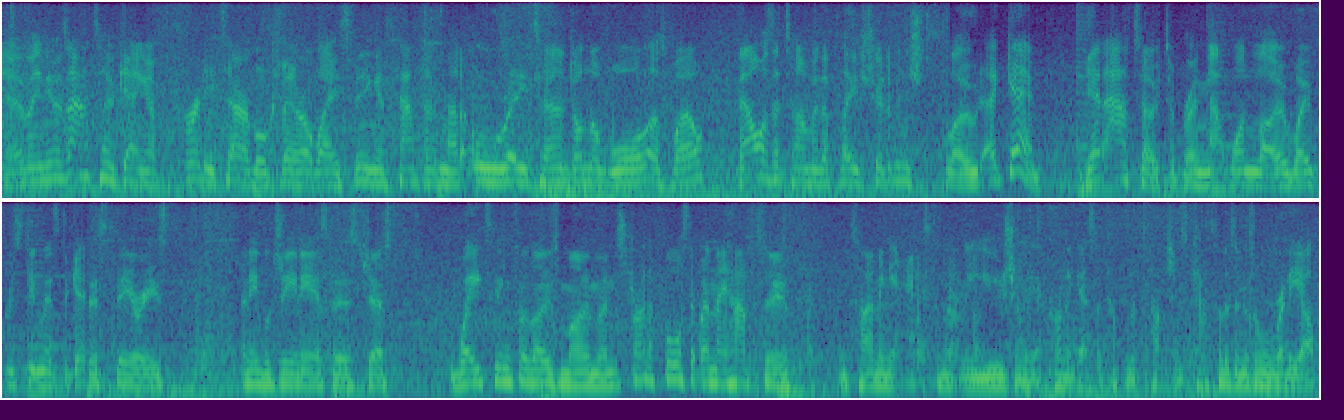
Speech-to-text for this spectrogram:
Yeah, I mean, it was Atow getting a pretty terrible clear away, seeing as Catalysm had already turned on the wall as well. That was a time where the play should have been slowed again. Get Atow to bring that one low, wait for his teammates to get this series. An Evil Genius is just waiting for those moments, trying to force it when they have to, and timing it excellently usually. Akana gets a couple of touches. Catalysm is already up.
